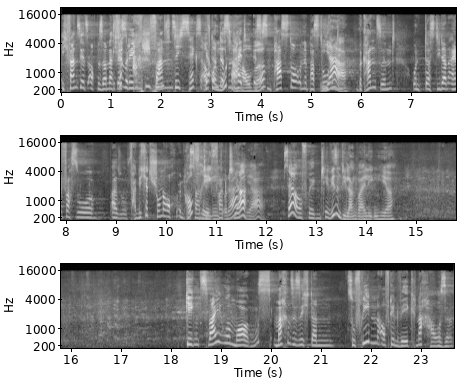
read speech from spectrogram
Ich fand es jetzt auch besonders Ich deswegen 58 spannend. Sex auf der und halt, Motorhaube. es ist ein Pastor und eine Pastorin, Ja. die bekannt sind und dass die dann einfach so, also fand ich jetzt schon auch interessant. Aufregend, Fakt. oder? Ja, ja. sehr aufregend. Okay, wir sind die Langweiligen hier. Gegen 2 Uhr morgens machen sie sich dann zufrieden auf den Weg nach Hause.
